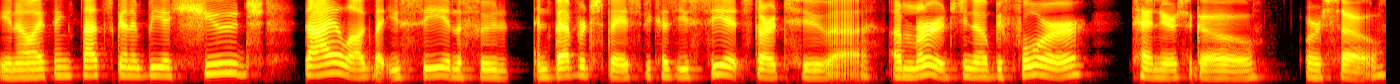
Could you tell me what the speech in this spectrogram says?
You know, I think that's going to be a huge dialogue that you see in the food and beverage space because you see it start to uh, emerge, you know, before 10 years ago or so.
